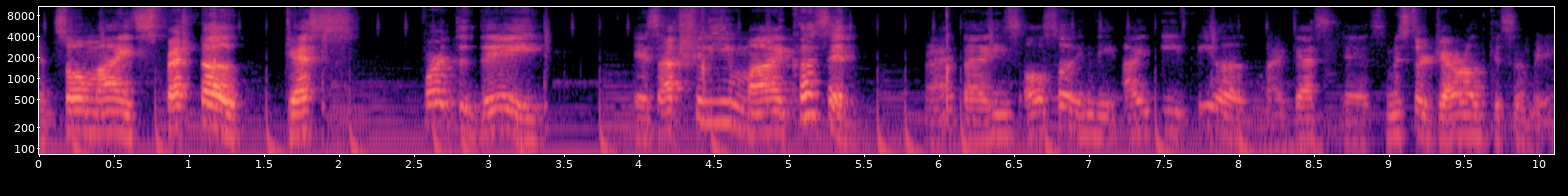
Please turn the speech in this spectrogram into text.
And so my special guest for today is actually my cousin. Right? Uh, he's also in the IT field. My guest is Mr. Gerald Kisumbe.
